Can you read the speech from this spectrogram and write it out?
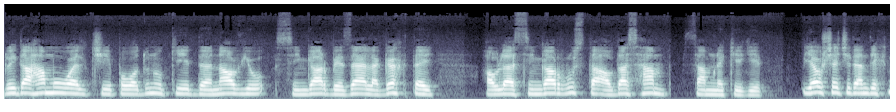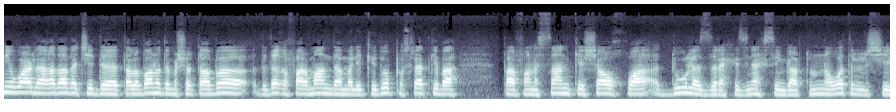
دوی دا هم وویل چې په ودونو کې د ناویو سینګار بې ځایه لګښت دی او له سینګار وروسته اودس هم سم نه کېږي. یو شی چې د اندېښنې وړ دی هغه دا ده چې د طالبانو د مشرتابه د دغه فرمان د عملي کېدو په صورت کې به په افغانستان کې شاوخوا دوولس زره ښځینه سینګارتونونه وتړل شي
